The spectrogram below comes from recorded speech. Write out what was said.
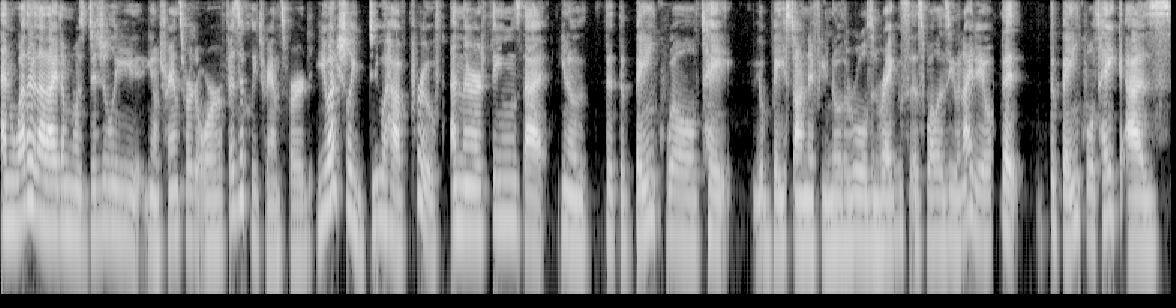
and whether that item was digitally, you know, transferred or physically transferred, you actually do have proof. And there are things that, you know, that the bank will take you know, based on if you know the rules and regs as well as you and I do, that the bank will take as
